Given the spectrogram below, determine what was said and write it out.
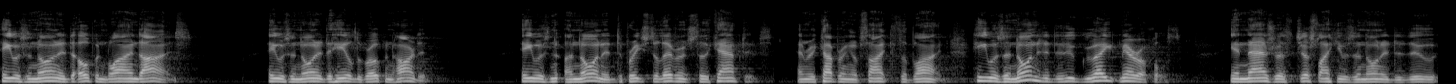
He was anointed to open blind eyes. He was anointed to heal the brokenhearted. He was anointed to preach deliverance to the captives and recovering of sight to the blind. He was anointed to do great miracles in Nazareth, just like he was anointed to do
